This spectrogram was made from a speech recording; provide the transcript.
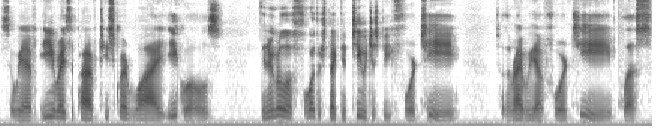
So we have e raised to the power of t squared y equals the integral of 4 with respect to t would just be 4t, so on the right we have 4t plus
